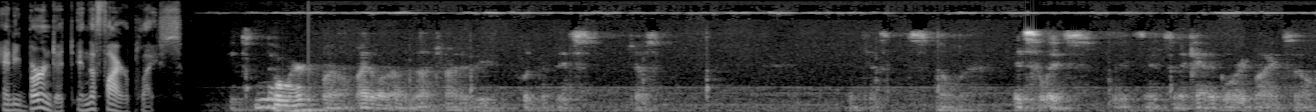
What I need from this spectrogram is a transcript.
and he burned it in the fireplace. It's nowhere. Well, I don't. I'm not trying to be flippant. It's just, just it's. It's it's it's it's in a category by itself.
